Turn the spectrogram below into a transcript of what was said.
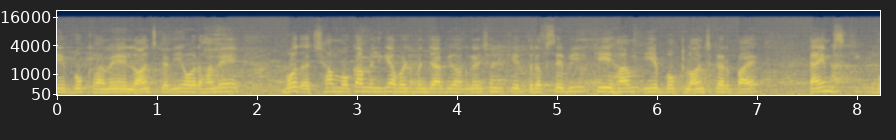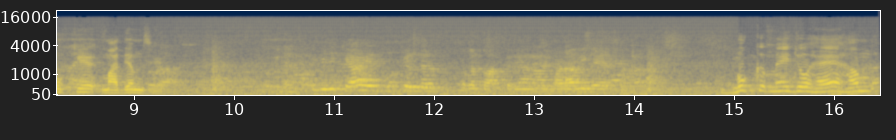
ये बुक हमें लॉन्च करनी है और हमें बहुत अच्छा मौका मिल गया वर्ल्ड पंजाबी ऑर्गेनाइजेशन की तरफ़ से भी कि हम ये बुक लॉन्च कर पाए टाइम्स की बुक के माध्यम से। क्या है बुक बुक में जो है हम अ,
